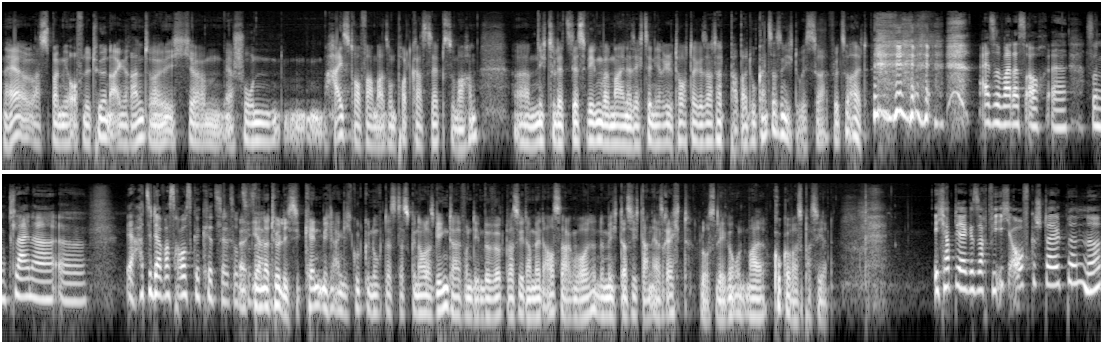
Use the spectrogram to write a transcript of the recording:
Naja, du hast bei mir offene Türen eingerannt, weil ich ähm, ja schon heiß drauf war, mal so einen Podcast selbst zu machen. Ähm, nicht zuletzt deswegen, weil meine 16-jährige Tochter gesagt hat, Papa, du kannst das nicht, du bist viel zu alt. also war das auch äh, so ein kleiner... Äh, ja, hat sie da was rausgekitzelt äh, sozusagen? Ja, natürlich. Sie kennt mich eigentlich gut genug, dass das genau das Gegenteil von dem bewirkt, was sie damit aussagen wollte, nämlich, dass ich dann erst recht loslege und mal gucke, was passiert. Ich habe dir ja gesagt, wie ich aufgestellt bin, ne?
